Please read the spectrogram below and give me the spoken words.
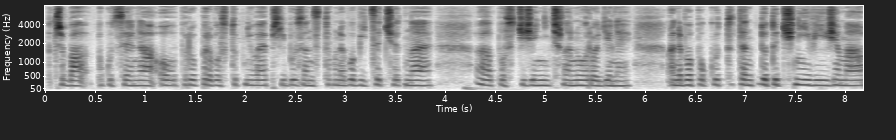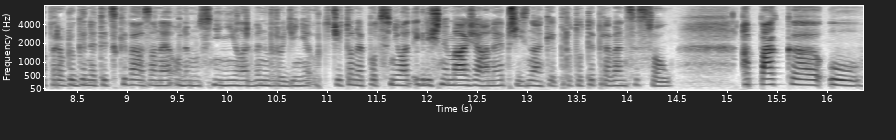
třeba pokud se jedná o prvostupňové příbuzenstvo nebo vícečetné uh, postižení členů rodiny, anebo pokud ten dotyčný ví, že má opravdu geneticky vázané onemocnění ledvin v rodině, určitě to nepodceňovat, i když nemá žádné příznaky, proto ty prevence jsou. A pak eh, u,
